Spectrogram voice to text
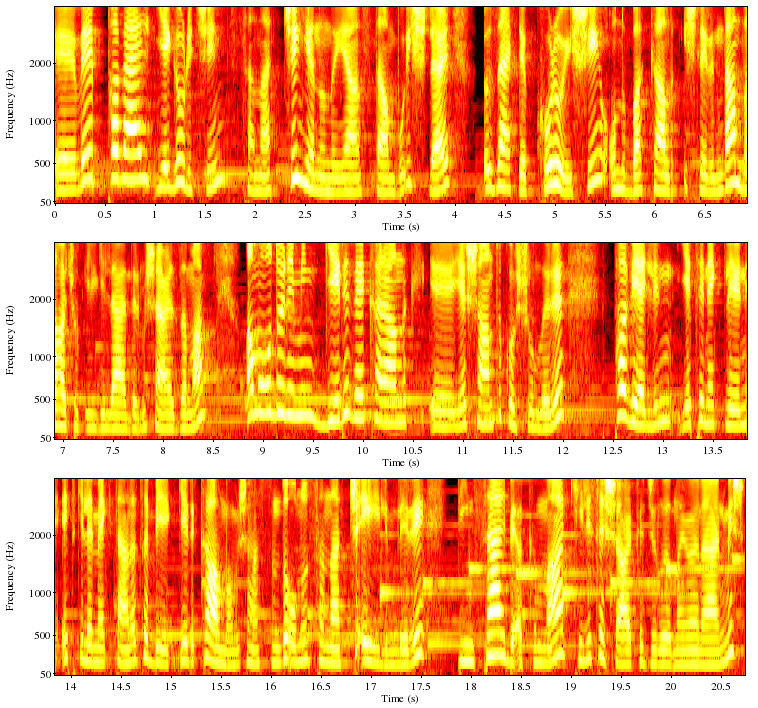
E, ve Pavel Yegor için sanatçı yanını yansıtan bu işler özellikle koro işi onu bakkallık işlerinden daha çok ilgilendirmiş her zaman. Ama o dönemin geri ve karanlık e, yaşantı koşulları Pavel'in yeteneklerini etkilemekten de tabii geri kalmamış aslında. Onun sanatçı eğilimleri dinsel bir akıma, kilise şarkıcılığına yönelmiş.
